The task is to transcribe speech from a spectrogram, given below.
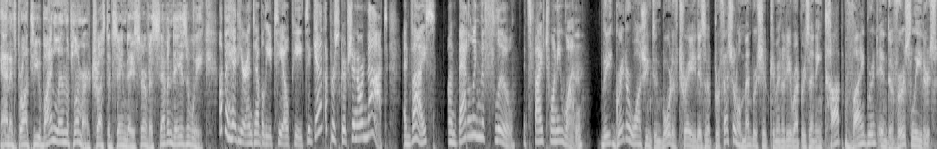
And it's brought to you by Len the Plumber, trusted same day service seven days a week. Up ahead here on WTOP, to get a prescription or not, advice on battling the flu. It's 521. The Greater Washington Board of Trade is a professional membership community representing top, vibrant, and diverse leaders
